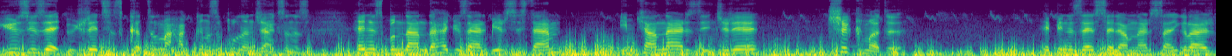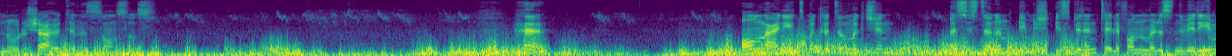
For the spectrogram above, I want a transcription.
yüz yüze ücretsiz katılma hakkınızı kullanacaksınız. Henüz bundan daha güzel bir sistem, imkanlar zinciri çıkmadı. Hepinize selamlar, saygılar. Nuru Şah ötemiz sonsuz. Online eğitime katılmak için asistanım Emiş İspir'in telefon numarasını vereyim.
